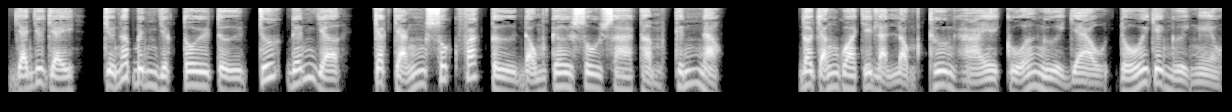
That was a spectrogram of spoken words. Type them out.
Và như vậy, chuyện nó binh giật tôi từ trước đến giờ chắc chắn xuất phát từ động cơ xui xa thầm kín nào. Đó chẳng qua chỉ là lòng thương hại của người giàu đối với người nghèo.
